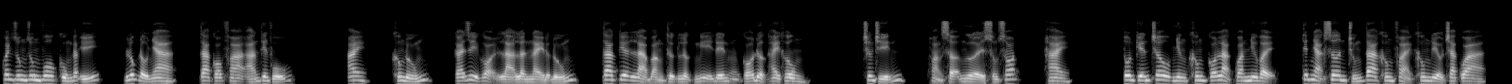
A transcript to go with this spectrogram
Quách dung dung vô cùng đắc ý, lúc đầu nha, ta có phá án thiên phú. Ai, không đúng, cái gì gọi là lần này được đúng, ta kia là bằng thực lực nghĩ đến có được hay không? Chương chín, hoảng sợ người sống sót, hai. Tôn kiến châu nhưng không có lạc quan như vậy tiết nhạc sơn chúng ta không phải không điều tra qua,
